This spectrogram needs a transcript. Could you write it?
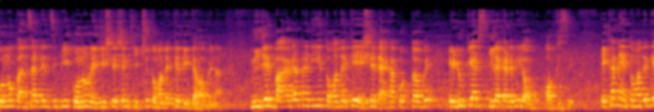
কোনো কনসালটেন্সি ফি কোনো রেজিস্ট্রেশন কিছু তোমাদেরকে দিতে হবে না। নিজের বায়োডাটা নিয়ে তোমাদেরকে এসে দেখা করতে হবে এডুকেয়ার স্কিল একাডেমির অফিসে। এখানে তোমাদেরকে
